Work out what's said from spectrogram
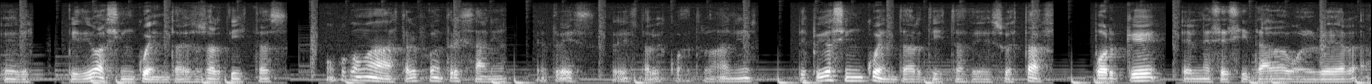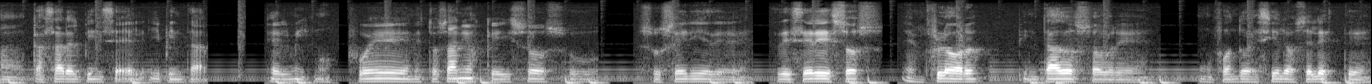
eh, despidió a 50 de esos artistas, un poco más, tal vez fueron 3 años, 3, 3, tal vez 4 años, despidió a 50 artistas de su staff porque él necesitaba volver a cazar el pincel y pintar él mismo. Fue en estos años que hizo su su serie de, de cerezos en flor pintados sobre un fondo de cielo celeste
